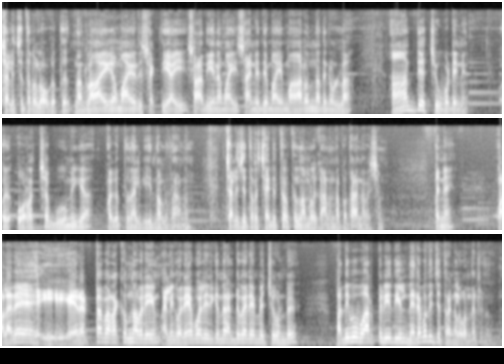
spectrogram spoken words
ചലച്ചിത്ര ലോകത്ത് നിർണായകമായൊരു ശക്തിയായി സ്വാധീനമായി സാന്നിധ്യമായി മാറുന്നതിനുള്ള ആദ്യ ചുവടിന് ഒരു ഉറച്ച ഭൂമിക പകുത്ത് നൽകി എന്നുള്ളതാണ് ചലച്ചിത്ര ചരിത്രത്തിൽ നമ്മൾ കാണുന്ന പ്രധാന വശം. പിന്നെ വളരെ ഇരട്ട പിറക്കുന്നവരെയും അല്ലെങ്കിൽ ഒരേപോലെ ഇരിക്കുന്ന രണ്ടുപേരെയും വെച്ചുകൊണ്ട് പതിവ് വാർപ്പ് രീതിയിൽ നിരവധി ചിത്രങ്ങൾ വന്നിട്ടുണ്ട്.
